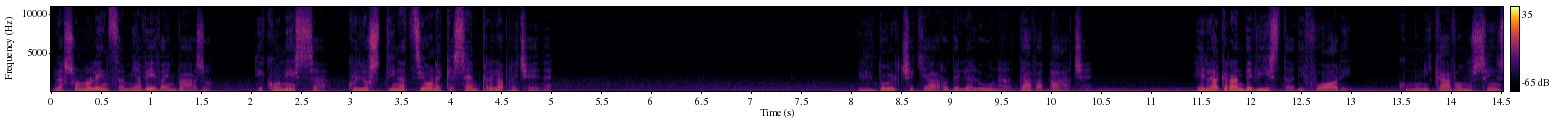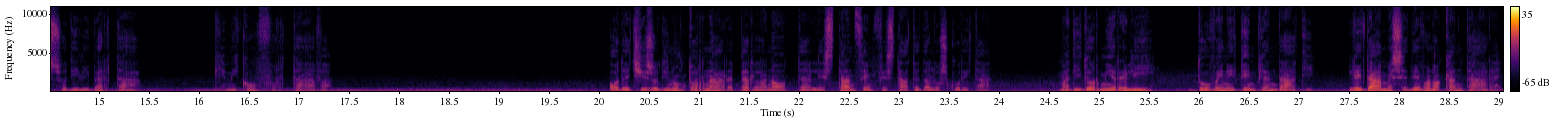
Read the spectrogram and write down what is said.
La sonnolenza mi aveva invaso e con essa quell'ostinazione che sempre la precede. Il dolce chiaro della luna dava pace e la grande vista di fuori comunicava un senso di libertà che mi confortava. Ho deciso di non tornare per la notte alle stanze infestate dall'oscurità, ma di dormire lì, dove nei tempi andati le dame sedevano a cantare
